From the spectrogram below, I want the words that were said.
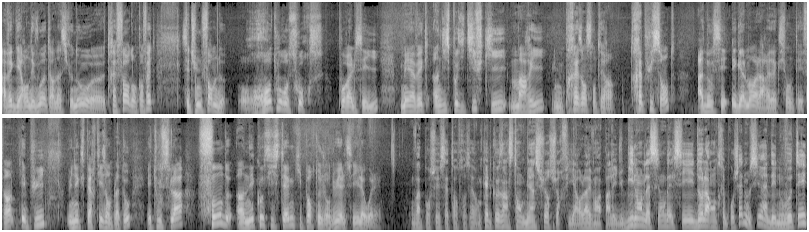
avec des rendez-vous internationaux euh, très forts. Donc en fait, c'est une forme de retour aux sources pour LCI, mais avec un dispositif qui marie une présence en terrain très puissante, adossée également à la rédaction de TF1, et puis une expertise en plateau. Et tout cela fonde un écosystème qui porte aujourd'hui LCI là où elle est. On va poursuivre cet entretien dans quelques instants, bien sûr, sur Figaro Live. On va parler du bilan de la saison d'LCI, de la rentrée prochaine aussi, hein, des nouveautés,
